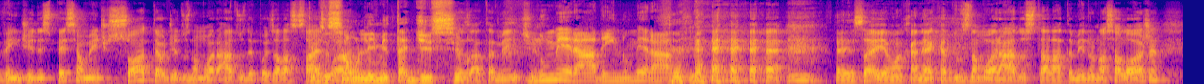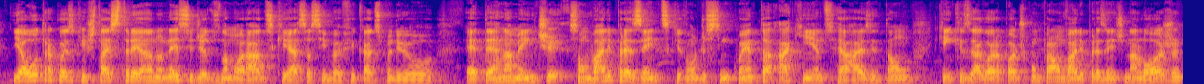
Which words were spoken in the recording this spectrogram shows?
vendida especialmente só até o dia dos namorados, depois ela sai Edição do ar. limitadíssima. Exatamente. Numerada, hein? Numerada. é isso aí, é uma caneca dos namorados, está lá também na nossa loja. E a outra coisa que a gente está estreando nesse Dia dos Namorados, que essa sim vai ficar disponível eternamente, são vale presentes que vão de 50 a 500 reais. Então, quem quiser agora pode comprar um vale presente na loja.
